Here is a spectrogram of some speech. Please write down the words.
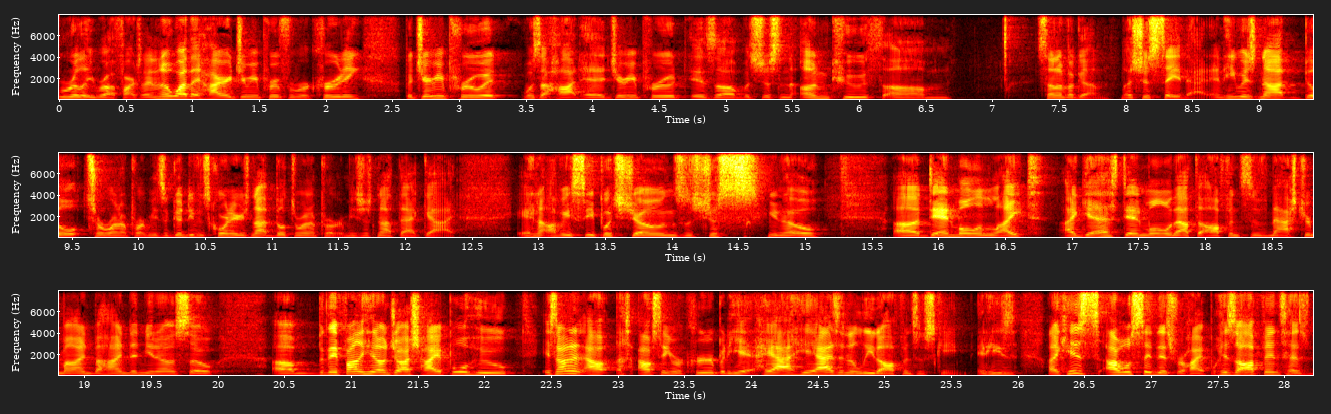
really rough hires. I know why they hired Jeremy Pruitt for recruiting, but Jeremy Pruitt was a hothead. Jeremy Pruitt is uh, was just an uncouth um son of a gun. Let's just say that. And he was not built to run a program. He's a good defense coordinator. He's not built to run a program. He's just not that guy. And obviously, Butch Jones was just you know uh, Dan Mullen light, I guess. Dan Mullen without the offensive mastermind behind him, you know. So, um, but they finally hit on Josh Heupel, who is not an out, outstanding recruiter, but he he has an elite offensive scheme, and he's like his. I will say this for Heupel, his offense has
